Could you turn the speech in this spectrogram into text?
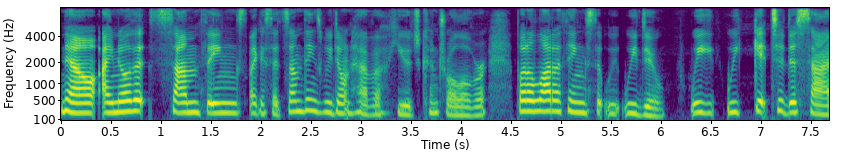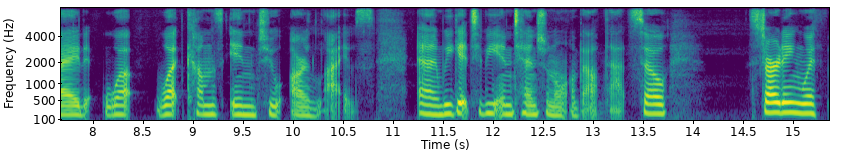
now, I know that some things, like I said, some things we don't have a huge control over, but a lot of things that we, we do. We we get to decide what what comes into our lives. And we get to be intentional about that. So, starting with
